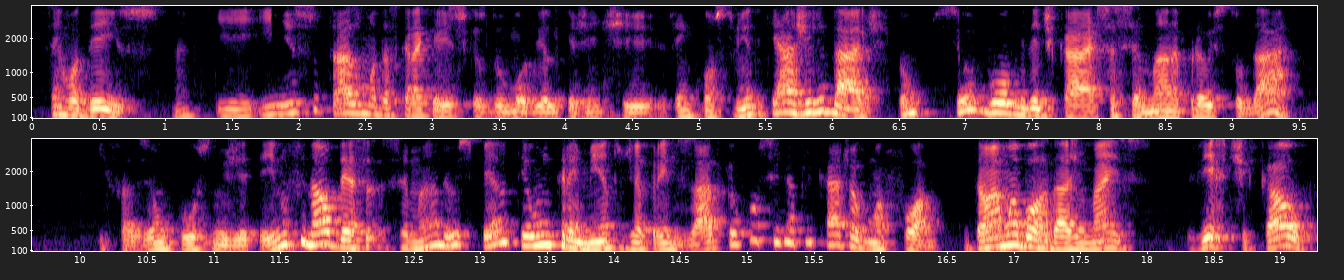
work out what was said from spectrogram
sem rodeios, né? E, e, isso traz uma das características do modelo que a gente vem construindo, que é a agilidade. Então, se eu vou me dedicar essa semana para eu estudar, e fazer um curso no IGTI. No final dessa semana, eu espero ter um incremento de aprendizado que eu consiga aplicar de alguma forma. Então, é uma abordagem mais vertical,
